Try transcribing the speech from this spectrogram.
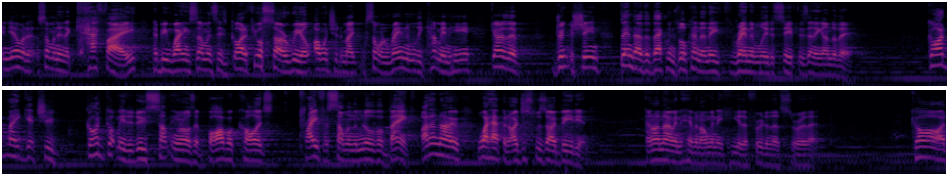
And you know what? Someone in a cafe had been waiting. Someone says, God, if you're so real, I want you to make someone randomly come in here, go to the drink machine, bend over backwards, look underneath randomly to see if there's anything under there. God may get you. God got me to do something when I was at Bible college, pray for someone in the middle of a bank. I don't know what happened. I just was obedient. And I know in heaven I'm going to hear the fruit of the story of that. God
